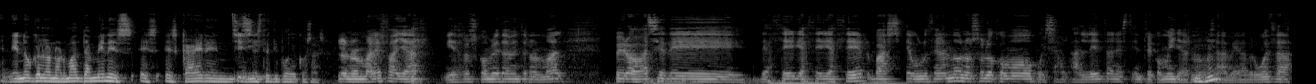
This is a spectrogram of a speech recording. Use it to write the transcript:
entiendo que lo normal también es, es, es caer en, Sí, en sí. este tipo de cosas. Lo normal es fallar, y eso es completamente normal. Pero a base de, de hacer y hacer y hacer, vas evolucionando no solo como pues atleta, en este- entre comillas, ¿no? O sea, me da vergüenza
